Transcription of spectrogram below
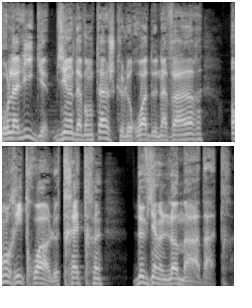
Pour la Ligue, bien davantage que le roi de Navarre, Henri III, le traître, devient l'homme à abattre.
